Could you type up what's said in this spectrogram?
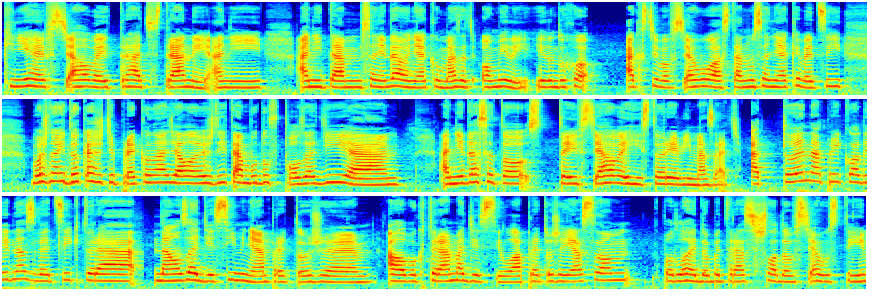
knihe vzťahovej trhať strany, ani, ani tam sa nedajú nejako mazať omily. Jednoducho, ak ste vo vzťahu a stanú sa nejaké veci, možno ich dokážete prekonať, ale vždy tam budú v pozadí a, a nedá sa to tej vzťahovej histórie vymazať. A to je napríklad jedna z vecí, ktorá naozaj desí mňa, pretože, alebo ktorá ma desila, pretože ja som po dlhej dobe teraz šla do vzťahu s tým,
